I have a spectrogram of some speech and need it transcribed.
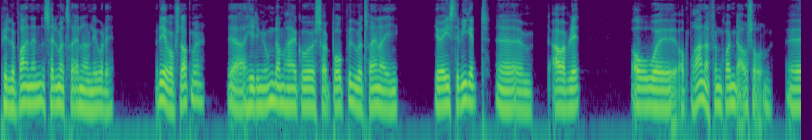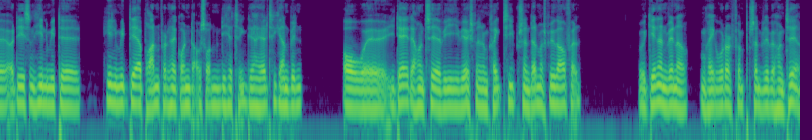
pille fra hinanden og sælge materialer og leve det. Og det er jeg vokset op med. Jeg, hele min ungdom har jeg gået og solgt brugtbid og træner i, i hver eneste weekend. Øh, arbejder lidt. og, øh, og brænder for den grønne dagsorden. Øh, og det er sådan hele mit, øh, hele mit, det er at brænde for den her grønne dagsorden, de her ting, det har jeg altid gerne vil. Og øh, i dag, der håndterer vi i virksomheden omkring 10% af Danmarks byggeaffald. Og vi genanvender omkring 98% af det, vi håndterer.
